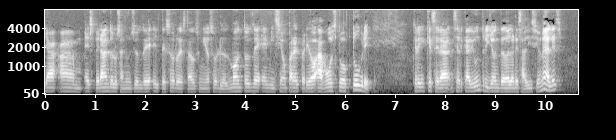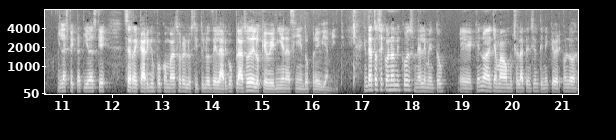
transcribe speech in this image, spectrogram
ya esperando los anuncios del Tesoro de Estados Unidos sobre los montos de emisión para el periodo agosto-octubre. Creen que será cerca de un trillón de dólares adicionales la expectativa es que se recargue un poco más sobre los títulos de largo plazo de lo que venían haciendo previamente. En datos económicos, un elemento eh, que no ha llamado mucho la atención tiene que ver con la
